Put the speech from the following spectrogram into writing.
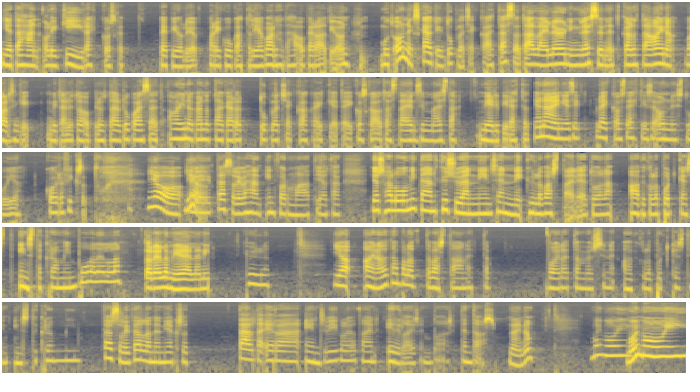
ja tähän oli kiire, koska Pepi oli jo pari kuukautta liian vanha tähän operaatioon. Mutta onneksi käytiin tuplatsekkaa. Että tässä on tällainen learning lesson, että kannattaa aina, varsinkin mitä nyt on oppinut täällä Dubaissa, että aina kannattaa käydä tuplatsekkaa kaikki, että ei koskaan ota sitä ensimmäistä mielipidettä. Ja näin, ja sitten leikkaus tehtiin, se onnistui ja koira fiksattu. Joo, Joo, eli tässä oli vähän informaatiota. Jos haluaa mitään kysyä, niin Senni kyllä vastailee tuolla Aavikolla podcast Instagramin puolella. Todella mielelläni. Kyllä. Ja aina otetaan palautetta vastaan, että voi laittaa myös sinne Aavikolla podcastin Instagramiin. Tässä oli tällainen jakso tältä erää. Ensi viikolla jotain erilaisempaa sitten taas. Näin on. Moi moi! Moi moi!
